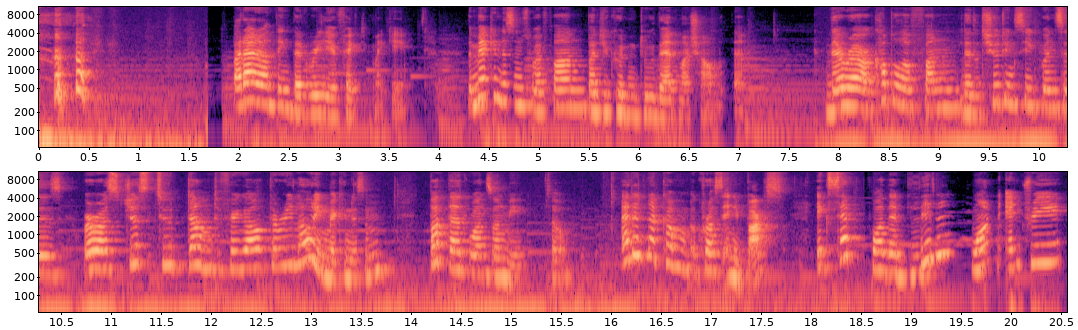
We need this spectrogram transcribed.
but I don't think that really affected my game. The mechanisms were fun, but you couldn't do that much harm with them. There were a couple of fun little shooting sequences where I was just too dumb to figure out the reloading mechanism, but that one's on me, so. I did not come across any bugs, except for that little one entry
